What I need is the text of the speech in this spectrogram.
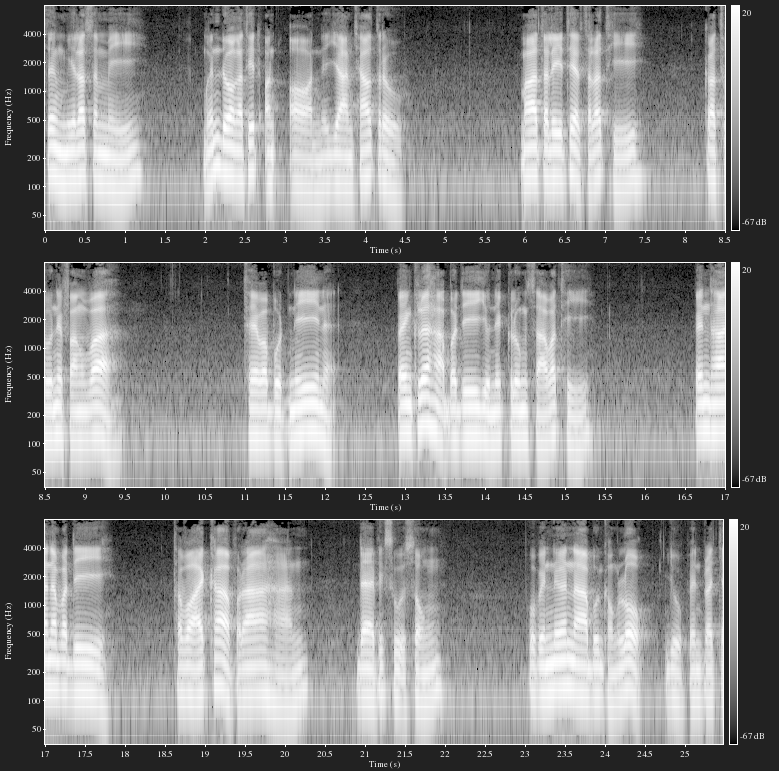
ซึ่งมีรัศมี เหมือนดวงอาทิตย์อ่อนๆในยามเช้าตรู่มาตรีเทพสารถีก็ทูลให้ฟังว่า เทวบุตรนี้เนี่ยเป็นเครือหบดีอยู่ในกรุงสาวัตถี เป็นทานบดี ถวายข้าวปลาอาหาร แด่ภิกษุสงฆ์ผู้เป็นเนื้อนาบุญของโลกอยู่เป็นประจ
